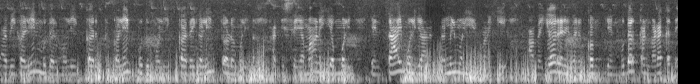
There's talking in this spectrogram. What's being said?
கவிகளின் முதல் மொழி கருத்துக்களின் புதுமொழி கதைகளின் தொடமொழி அதிசயமான எம்மொழி. என் தாய்மொழியான தமிழ் மொழியை வணங்கி அவையோர் அனைவருக்கும் என் முதற்கண் வணக்கத்தை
